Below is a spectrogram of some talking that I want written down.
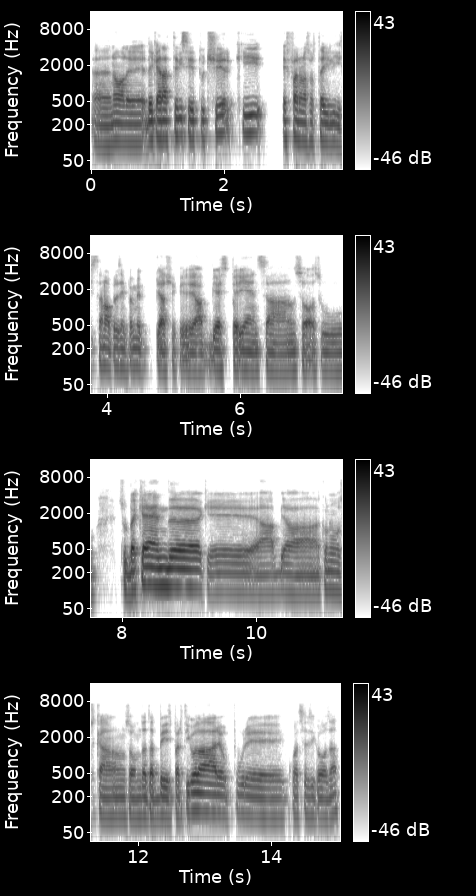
eh, no, le, le, caratteristiche che tu cerchi e fare una sorta di lista, no? Per esempio a me piace che abbia esperienza, non so, su, sul back-end, che abbia, conosca, non so, un database particolare oppure qualsiasi cosa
